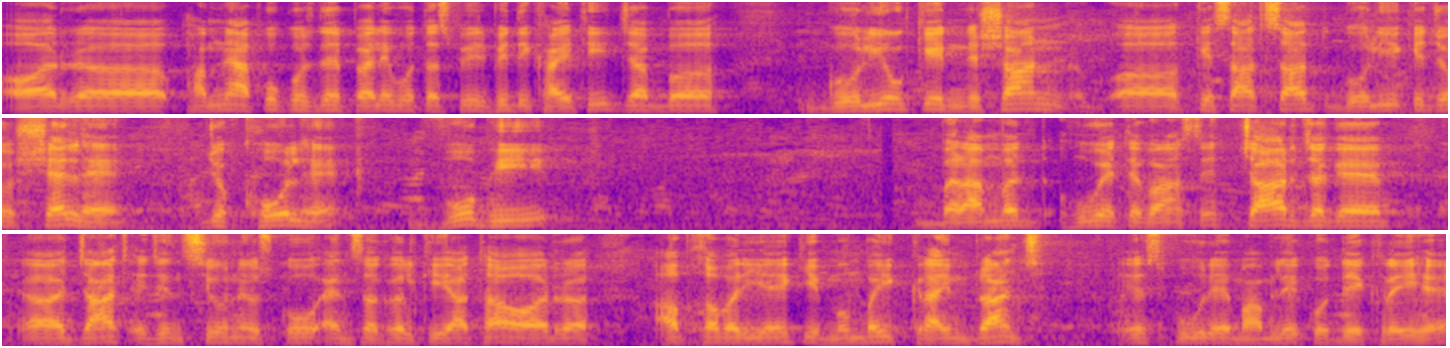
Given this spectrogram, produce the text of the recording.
और हमने आपको कुछ देर पहले वो तस्वीर भी दिखाई थी, जब गोलियों के निशान के साथ साथ गोली के जो शेल है, जो खोल है, वो भी बरामद हुए थे वहाँ से। चार जगह जाँच एजेंसियों ने उसको एनसर्कल किया था। और अब खबर यह है कि मुंबई क्राइम ब्रांच इस पूरे मामले को देख रही है।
